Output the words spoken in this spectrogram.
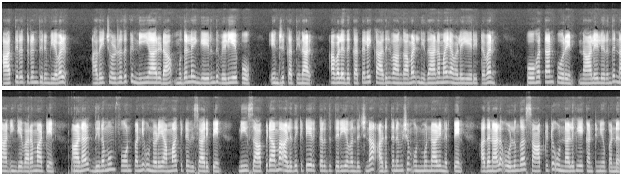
ஆத்திரத்துடன் திரும்பியவள் அதை சொல்றதுக்கு நீ யாருடா? முதல்ல இங்கே இருந்து வெளியே போ என்று கத்தினாள். அவளது கத்தலை காதில் வாங்காமல் நிதானமாய் அவளை ஏறிட்டவன் போகத்தான் போறேன். நாளையிலிருந்து நான் இங்கே வரமாட்டேன். ஆனால் தினமும் ஃபோன் பண்ணி உன்னுடைய அம்மா கிட்ட விசாரிப்பேன். நீ சாப்பிடாம அழுதுகிட்டே இருக்கிறது தெரிய வந்துச்சுன்னா அடுத்த நிமிஷம் உன் முன்னாடி நிற்பேன். அதனால ஒழுங்கா சாப்பிட்டுட்டு உன் அழுகையை கண்டினியூ பண்ணு.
